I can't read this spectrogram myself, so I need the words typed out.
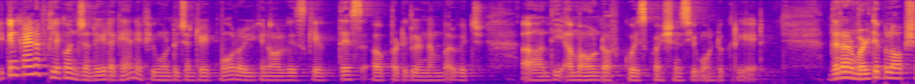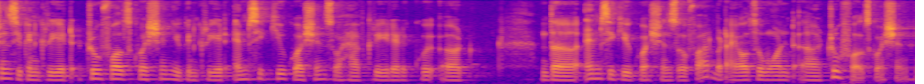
You can kind of click on generate again if you want to generate more, or you can always give this a particular number, which uh, the amount of quiz questions you want to create. There are multiple options. You can create true false question. You can create MCQ question. So I have created a uh, the MCQ question so far, but I also want a true false question.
